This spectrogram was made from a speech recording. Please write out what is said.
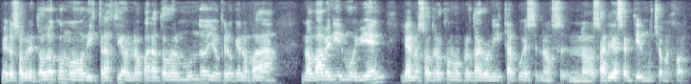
pero sobre todo como distracción ¿no? para todo el mundo, yo creo que nos va, nos va a venir muy bien y a nosotros como protagonistas pues nos, nos haría sentir mucho mejor.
